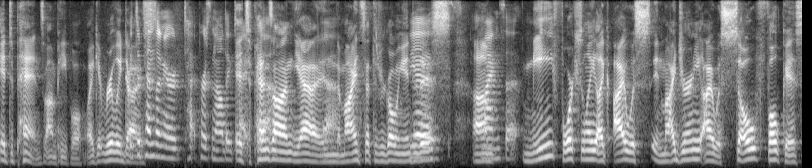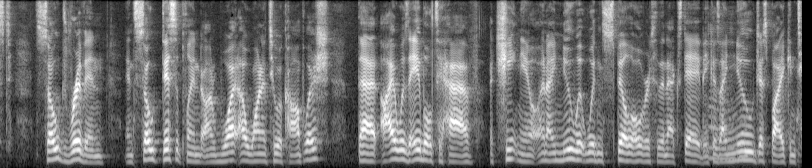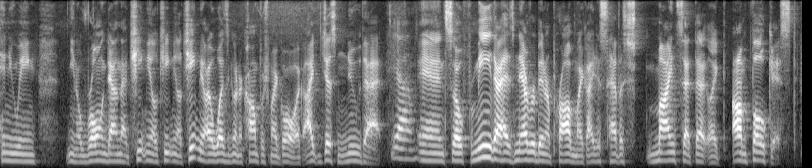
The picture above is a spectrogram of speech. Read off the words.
It depends on people. Like it really does. It depends on your t- personality type. It depends yeah. on yeah, and Yeah. the mindset that you're going into Yes, this. Um, mindset. Me, fortunately, like I was in my journey, I was so focused, so driven, and so disciplined on what I wanted to accomplish that I was able to have a cheat meal and I knew it wouldn't spill over to the next day because I Mm-hmm. knew just by continuing, you know, rolling down that cheat meal, cheat meal, cheat meal, I wasn't going to accomplish my goal. Like I just knew that. Yeah. And so for me, that has never been a problem. Like I just have a mindset that like I'm focused.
